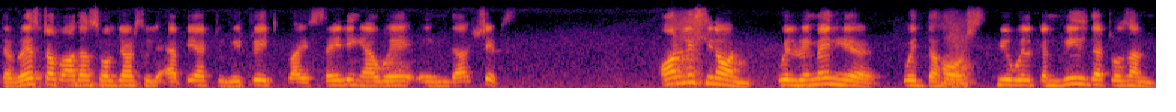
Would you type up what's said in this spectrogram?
The rest of other soldiers will appear to retreat by sailing away in the ships. Only Sinon will remain here with the horse. He will convince the Trojan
